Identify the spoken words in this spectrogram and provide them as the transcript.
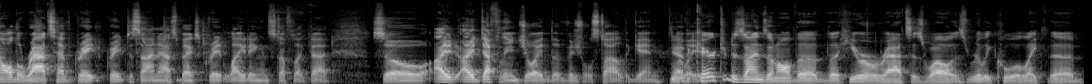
all the rats have great great design aspects great lighting and stuff like that so i i definitely enjoyed the visual style of the game Yeah, the character designs on all the the hero rats as well is really cool. Like the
